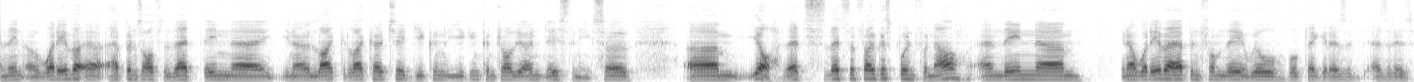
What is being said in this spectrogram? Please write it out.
and then uh, whatever uh, happens after that, then uh, you know, like like coach said, you can you can control your own destiny. So, um, yeah, that's that's the focus point for now, and then um, you know, whatever happens from there, we'll we'll take it as it as it is.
